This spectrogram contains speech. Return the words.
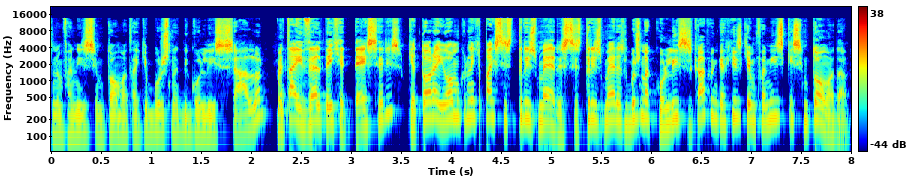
εμφανίζει συμπτώματα και μπορούσε να την κολλήσεις σε άλλον. Μετά η Δέλτα είχε τέσσερις και τώρα η όμικρον έχει πάει στις τρεις μέρες. Στις τρεις μέρες μπορείς να κολλήσεις κάποιον και αρχίζεις και εμφανίζεις και συμπτώματα.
